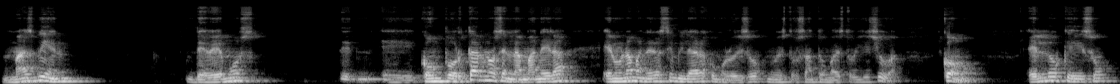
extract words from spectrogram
Más bien, debemos eh, comportarnos en la manera, en una manera similar a como lo hizo nuestro Santo Maestro Yeshua. ¿Cómo? Él lo que hizo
